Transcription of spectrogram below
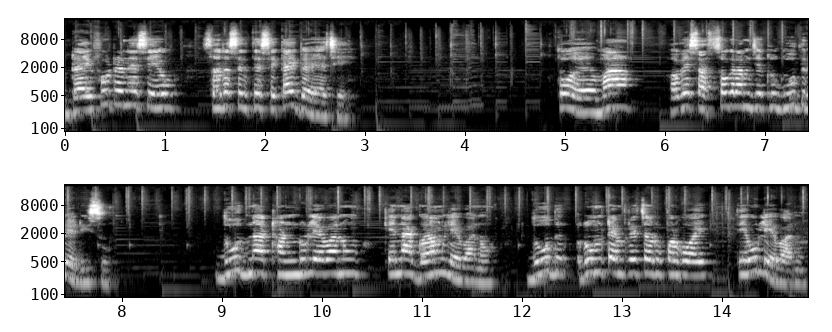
ડ્રાયફ્રૂટ અને સેવ સરસ રીતે શેકાઈ ગયા છે. તો એમાં હવે સાતસો ગ્રામ જેટલું દૂધ રેડીશું. દૂધ ના ઠંડુ લેવાનું કે ના ગરમ લેવાનું? દૂધ રૂમ ટેમ્પરેચર ઉપર હોય તેવું લેવાનું.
